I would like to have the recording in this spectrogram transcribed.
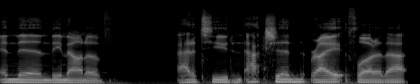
and then the amount of attitude and action, right, flow out of that.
